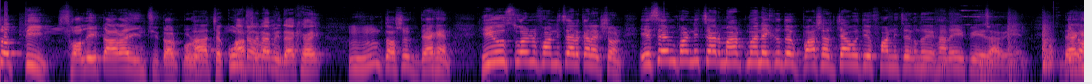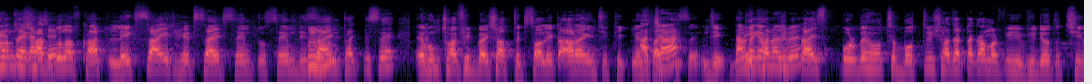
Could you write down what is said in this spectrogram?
সত্যি। সলিড আড়াই ইঞ্চি তারপর আচ্ছা, কোনটা আসলে আমি দেখাই। হুম দর্শক দেখেন huge one furniture collection S M furniture mart মানে কিন্তু বাসার যাবতীয় ফার্নিচার কিন্তু এখানেই পেয়ে যাবেন। দেখেন সাত গোলাপ খাট leg side head side same to same design থাকতেছে এবং ছয় ফিট বাই সাত ফিট সলিড আড়াই ইঞ্চি থিকনেস আচ্ছা। থাকতেছে। জি দামটা কেমন আসবে? প্রাইস পড়বে হচ্ছে বত্রিশ হাজার টাকা আমার ভিডিওতে ছিল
